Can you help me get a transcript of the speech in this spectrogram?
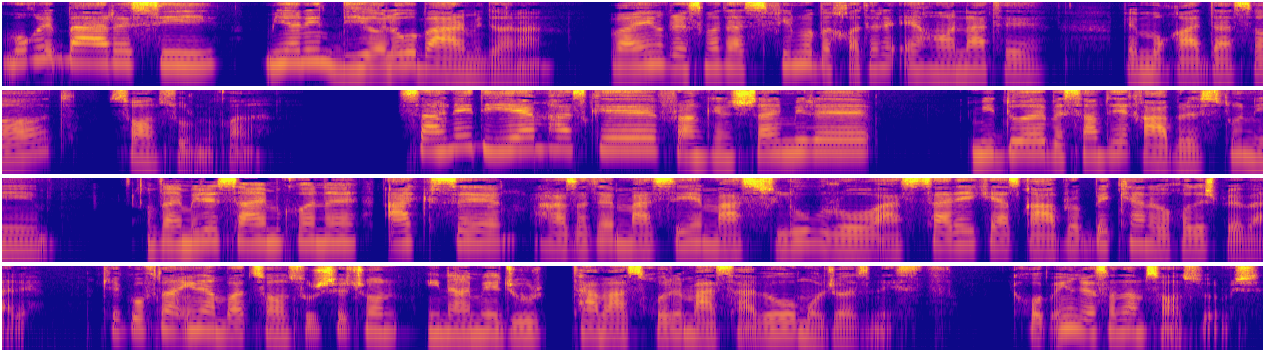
موقع بررسی میان این دیالوگ برمیدارن. و این قسمت از فیلم رو به خاطر اهانت به مقدسات سانسور می‌کنن صحنه دیگه هم هست که فرانکنشتاین میره میدوه به سمت قبرستونی و میره سعی می‌کنه عکس حضرت مسیح مصلوب رو از سر یکی از قبرها بکنه و خودش ببره. که گفتن اینم باید سانسور شه چون این هم یه جور تمسخر مذهبی و مجاز نیست. خب این قسمت هم سانسور میشه.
